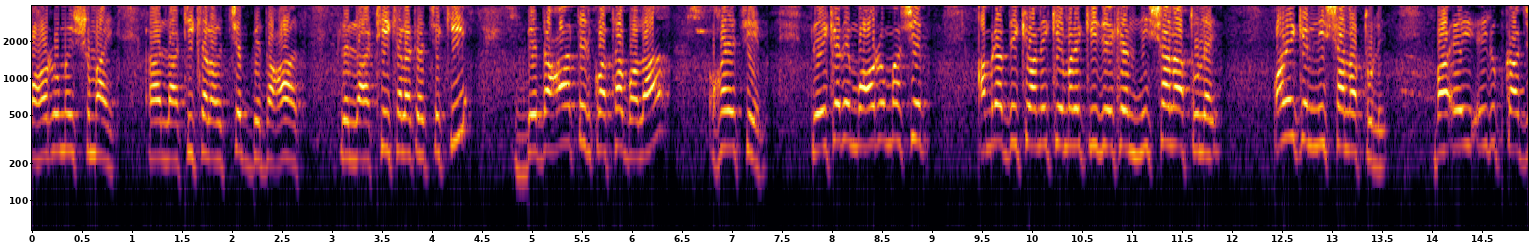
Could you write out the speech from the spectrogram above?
মহরমের সময় লাঠি খেলা হচ্ছে বেদাহাত তাহলে লাঠি খেলাটা হচ্ছে কি? বেদাহাতের কথা বলা হয়েছে। তো এখানে মহরম মাসে আমরা দেখি অনেকে মানে কি যে এখানে নিশানা তোলে। অনেকে নিশানা তুলে। বা এই, এইরূপ কার্য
